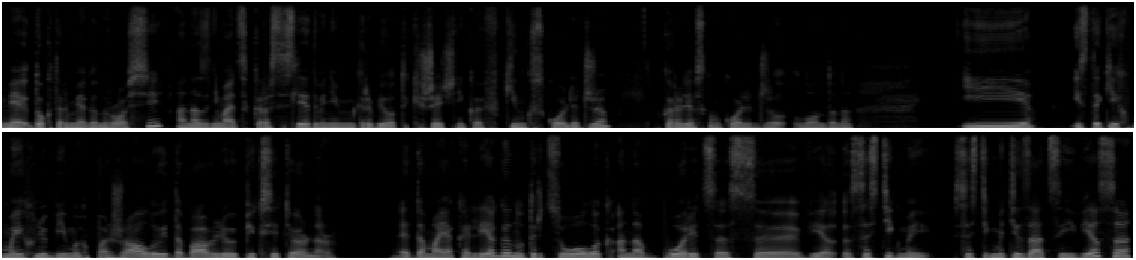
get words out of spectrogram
Ме- доктор Меган Росси. Она занимается как раз исследованием микробиоты кишечника в Кингс колледже, в Королевском колледже Лондона. И из таких моих любимых, пожалуй, добавлю Пикси Тернер. Это моя коллега, нутрициолог. Она борется с, ве- со стигмой со стигматизацией веса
